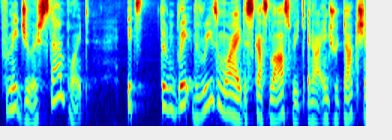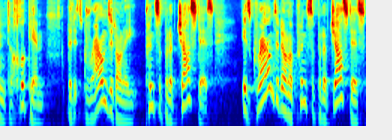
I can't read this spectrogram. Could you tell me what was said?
from a Jewish standpoint. It's the, re- the reason why I discussed last week in our introduction to Chukim that it's grounded on a principle of justice is grounded on a principle of justice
